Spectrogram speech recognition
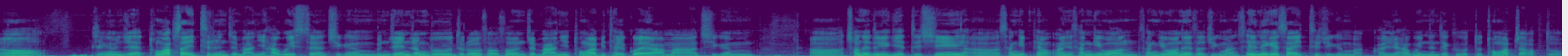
어 지금 이제 통합 사이트를 이제 많이 하고 있어요. 지금 문재인 정부 들어서서 이제 많이 통합이 될 거예요. 아마 지금 어, 전에도 얘기했듯이 어, 상기평 아니 상기원 상기원에서 지금 한 세네 개 사이트 지금 막 관리하고 있는데 그것도 통합 작업도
